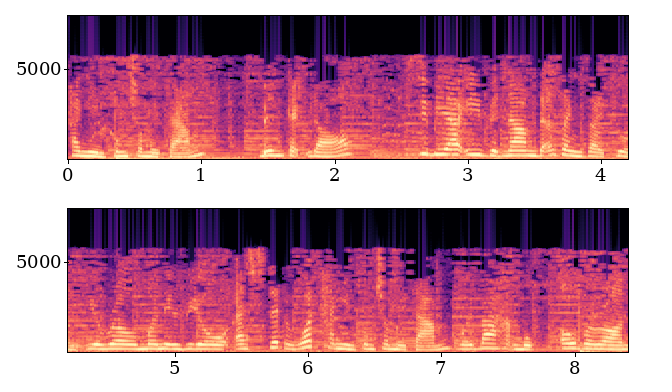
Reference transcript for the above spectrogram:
2011-2018. Bên cạnh đó, CBRE Việt Nam đã giành giải thưởng Euro Money Rio Estate Award 2018 với 3 hạng mục Overall,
